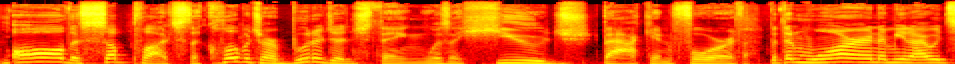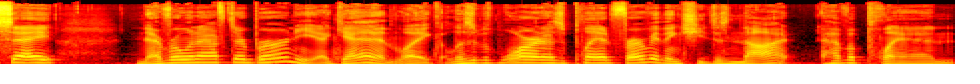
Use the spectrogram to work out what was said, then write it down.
all the subplots, the Klobuchar Buttigieg thing was a huge back and forth. But then Warren, I mean, I would say never went after Bernie again. Like Elizabeth Warren has a plan for everything. She does not have a plan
